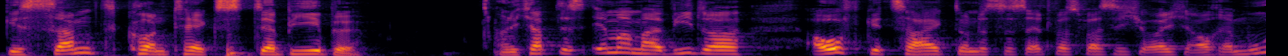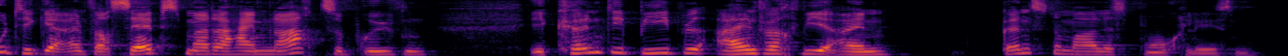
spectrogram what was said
Gesamtkontext der Bibel. Und ich habe das immer mal wieder aufgezeigt und das ist etwas, was ich euch auch ermutige, einfach selbst mal daheim nachzuprüfen. Ihr könnt die Bibel einfach wie ein ganz normales Buch lesen,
